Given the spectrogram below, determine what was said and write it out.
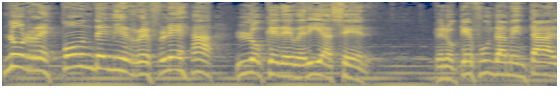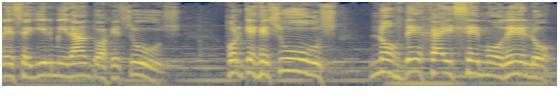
no responde ni refleja lo que debería ser. Pero qué fundamental es seguir mirando a Jesús, porque Jesús nos deja ese modelo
